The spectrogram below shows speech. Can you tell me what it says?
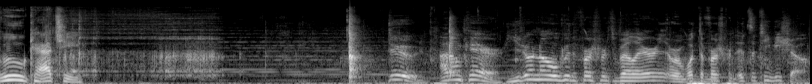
Ooh, catchy. Dude, I don't care. You don't know who the Fresh Prince of Bel Air is, or what the Fresh Prince? It's a TV show.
